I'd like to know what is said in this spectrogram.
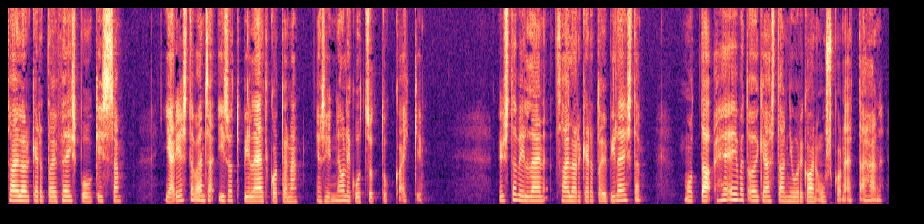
Tyler kertoi Facebookissa järjestävänsä isot bileet kotona ja sinne oli kutsuttu kaikki. Ystävilleen Tyler kertoi bileistä, mutta he eivät oikeastaan juurikaan uskoneet tähän –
